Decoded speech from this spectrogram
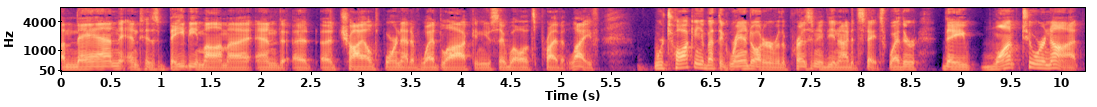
a man and his baby mama and a, a child born out of wedlock, and you say, well, it's private life. We're talking about the granddaughter of the President of the United States. Whether they want to or not,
